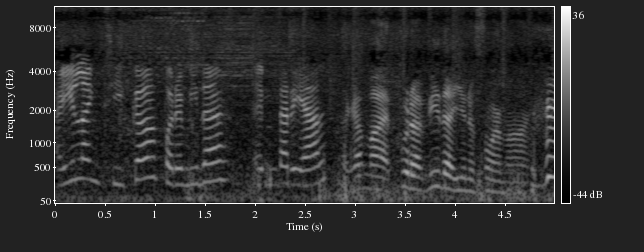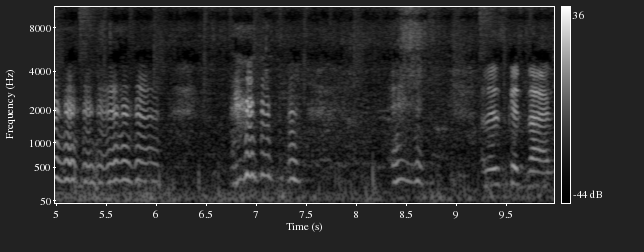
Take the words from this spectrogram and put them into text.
Are you like Tika por vida imperial? I got my Pura Vida uniform on. Those good vibes.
